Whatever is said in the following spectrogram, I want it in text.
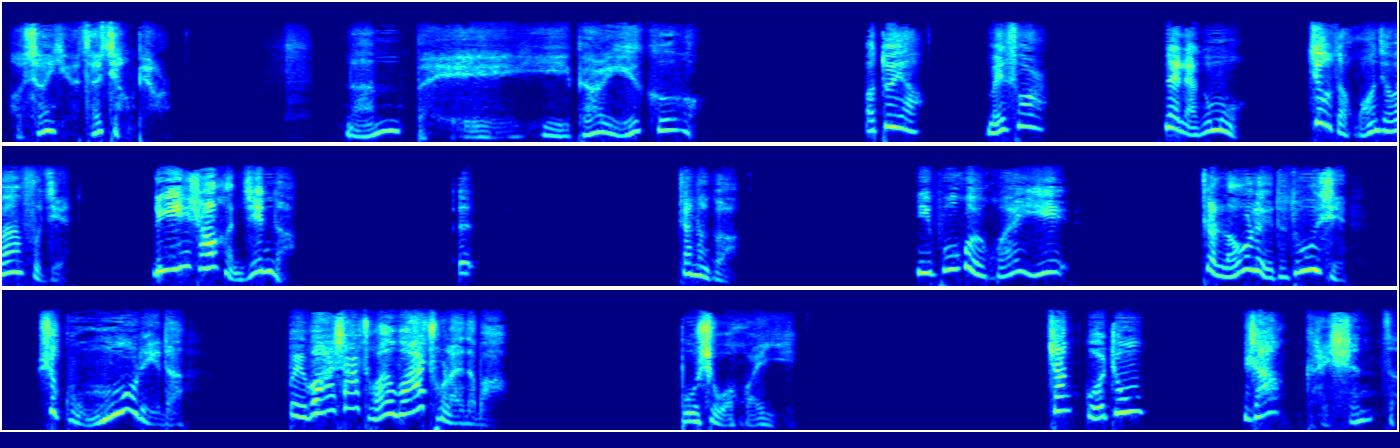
好像也在江边，南北一边一个。啊，对呀，没错，那两个墓就在黄家湾附近，离宜昌很近的。呃张大哥，你不会怀疑这楼里的东西是古墓里的，被挖沙船挖出来的吧？不是我怀疑。张国忠让开身子，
